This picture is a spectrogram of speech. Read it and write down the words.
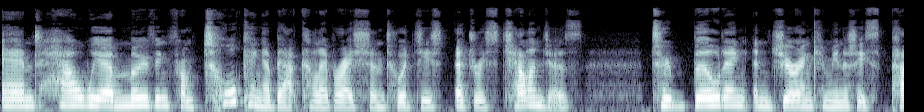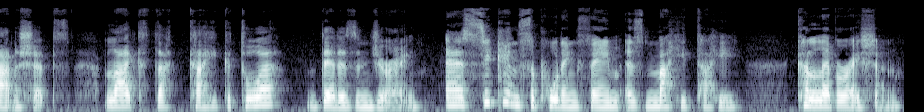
and how we are moving from talking about collaboration to address, address challenges to building enduring community partnerships like the kahikatea that is enduring. Our second supporting theme is mahitahi, collaboration.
